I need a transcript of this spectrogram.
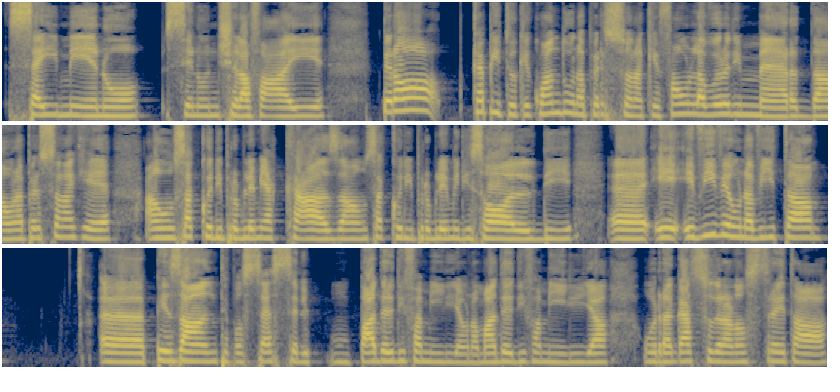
sei meno se non ce la fai, però capito che quando una persona che fa un lavoro di merda, una persona che ha un sacco di problemi a casa, un sacco di problemi di soldi eh, e, e vive una vita eh, pesante possa essere un padre di famiglia, una madre di famiglia, un ragazzo della nostra età,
